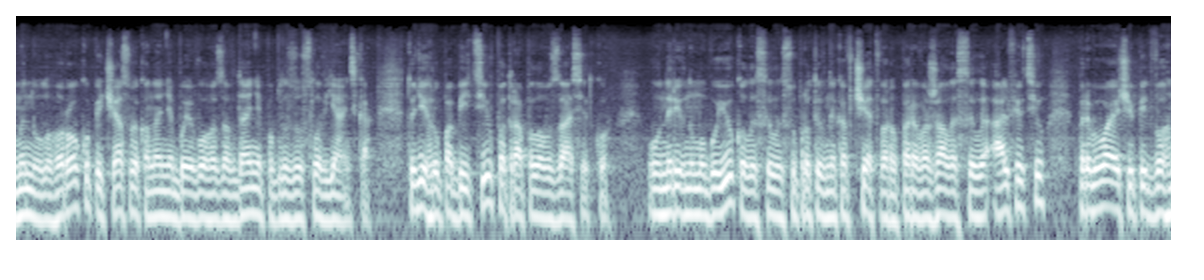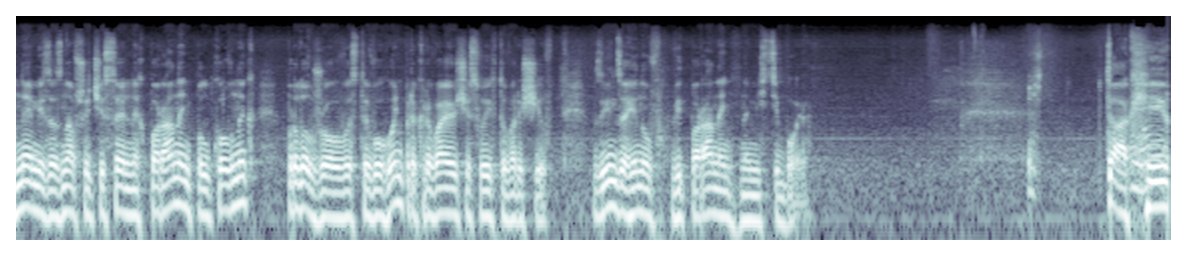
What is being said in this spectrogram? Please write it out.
минулого року під час виконання бойового завдання поблизу Слов'янська. Тоді група бійців потрапила у засідку. У нерівному бою, коли сили супротивника вчетверо переважали сили альфівців, перебуваючи під вогнем і зазнавши чисельних поранень, полковник продовжував вести вогонь, прикриваючи своїх товаришів. Він загинув від поранень на місці бою. Так, і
